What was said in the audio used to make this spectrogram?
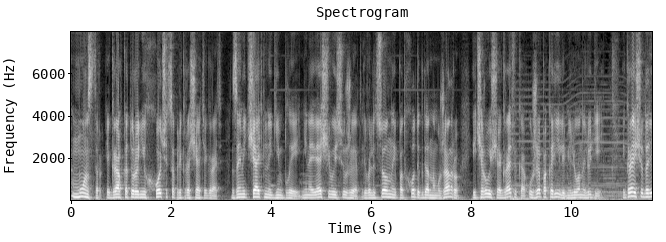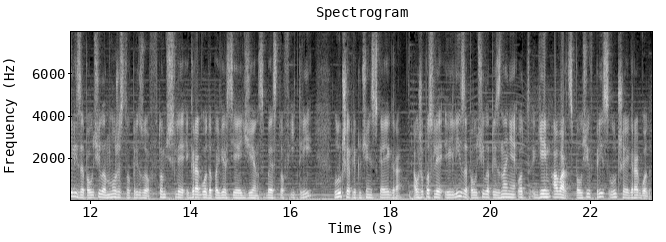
монстр, игра, в которой не хочется прекращать играть. Замечательный геймплей, ненавязчивый сюжет, революционные подходы к данному жанру и чарующая графика уже покорили миллионы людей. Игра еще до релиза получила множество призов, в том числе игра года по версии IGN's Best of E3, лучшая приключенческая игра, а уже после релиза получила признание от Game Awards, получив приз лучшая игра года.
